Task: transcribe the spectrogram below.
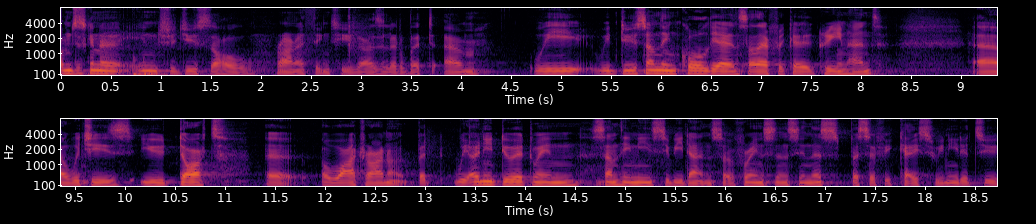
I'm just gonna introduce the whole rhino thing to you guys a little bit. Um, we we do something called here in South Africa green hunt, uh, which is you dart a, a white rhino, but we only do it when something needs to be done. So, for instance, in this specific case, we needed to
